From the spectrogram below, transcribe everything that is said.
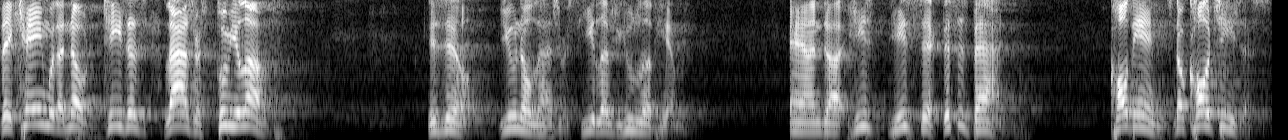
They came with a note Jesus, Lazarus, whom you love, is ill. You know Lazarus. He loves you. You love him. And uh, he's, he's sick. This is bad. Call the ambulance. No, call Jesus.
